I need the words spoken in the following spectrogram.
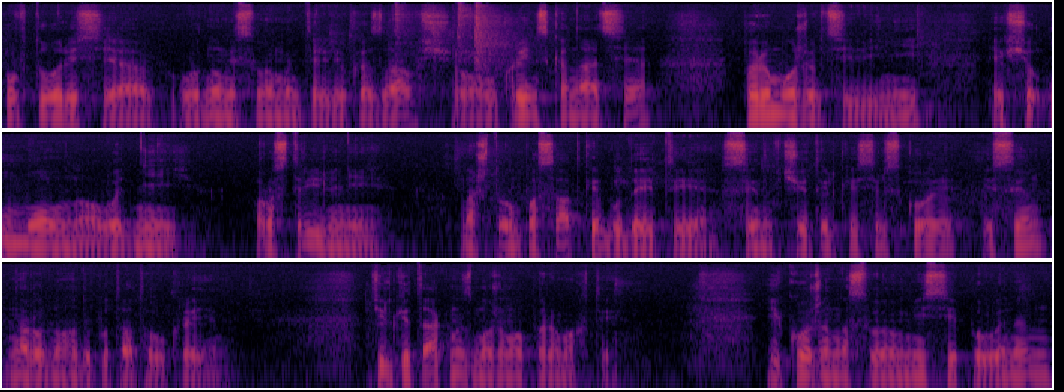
повторюсь, я в одному із своїх інтерв'ю казав, що українська нація переможе в цій війні, якщо умовно в одній розстрільній на штурм посадки буде йти син вчительки сільської і син народного депутата України. Тільки так ми зможемо перемогти. І кожен на своєму місці повинен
